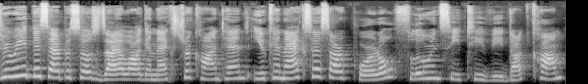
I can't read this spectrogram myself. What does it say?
To read this episode's dialogue and extra content, you can access our portal, fluencytv.com,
